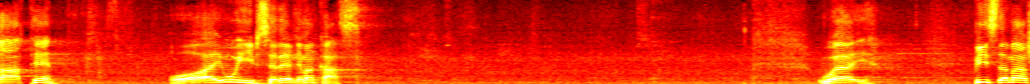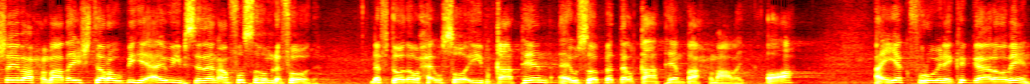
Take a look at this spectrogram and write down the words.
qaateen. Oo ay u iibsadeen nimankaas waaya bi'sa maa shay baa xumaaday ishtarow bihi ay u iibsadeen anfusahum nafooda naftooda waxay u soo iib qaateen ay u soo beddel qaateen baa xumaaday oo ah an yakfuruu inay ka gaaloobeen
